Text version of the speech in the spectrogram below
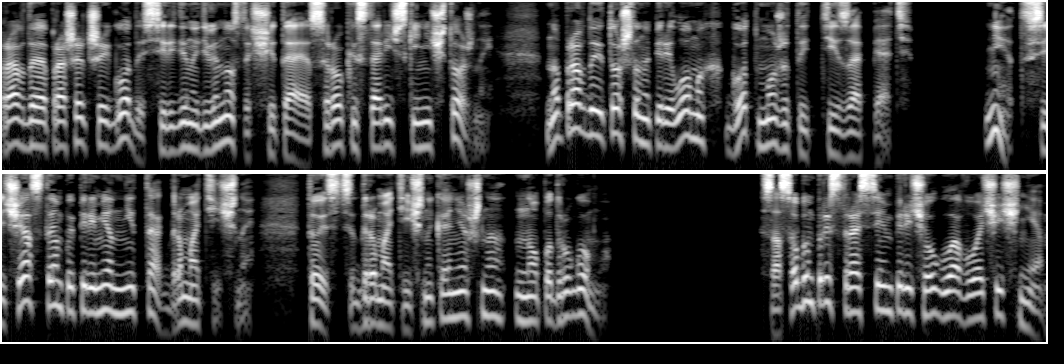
Правда, прошедшие годы, с середины 90-х считая, срок исторически ничтожный. Но правда и то, что на переломах год может идти за пять. Нет, сейчас темпы перемен не так драматичны. То есть драматичны, конечно, но по-другому. С особым пристрастием перечел главу о Чечне.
